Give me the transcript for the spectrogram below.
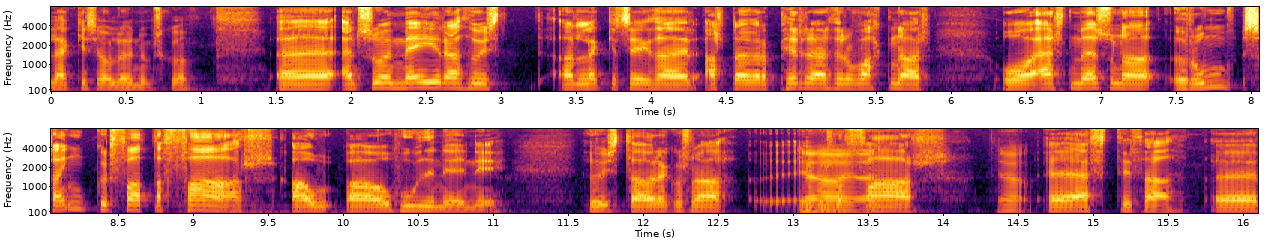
Leggja sig á launum sko. Uh, En svo er meira, þú veist Að leggja sig, það er alltaf að vera pyrraðar þegar þú vaknar Og ert með svona rúm sængurfata far á, á húðinniðinni Þú veist, það er eitthvað svona Eitthvað Já, svona já. far Já, uh, eftir það. Uh,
